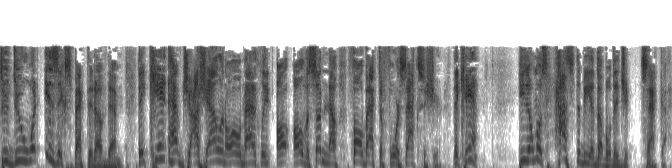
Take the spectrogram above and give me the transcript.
to do what is expected of them. They can't have Josh Allen automatically all, all of a sudden now fall back to four sacks this year. They can't. He almost has to be a double digit sack guy.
